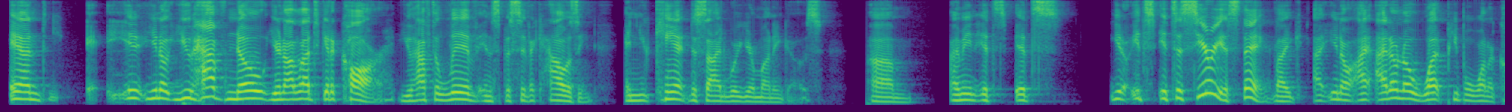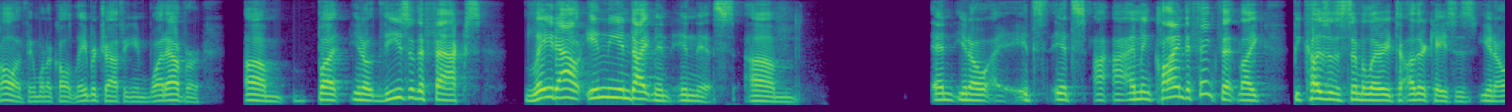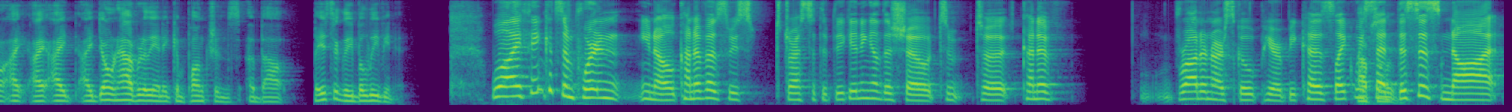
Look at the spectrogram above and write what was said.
and you know, you have no, you're not allowed to get a car. You have to live in specific housing, and you can't decide where your money goes. Um, I mean, it's it's you know, it's it's a serious thing. Like, I, you know, I I don't know what people want to call it. They want to call it labor trafficking, whatever. Um, but you know, these are the facts laid out in the indictment in this. Um, and you know, it's it's I, I'm inclined to think that like because of the similarity to other cases, you know, I I I, I don't have really any compunctions about basically believing it. Well, I think it's important, you know, kind of as we stressed at the beginning of the show, to to kind of broaden our scope here because, like we Absolutely. said, this is not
